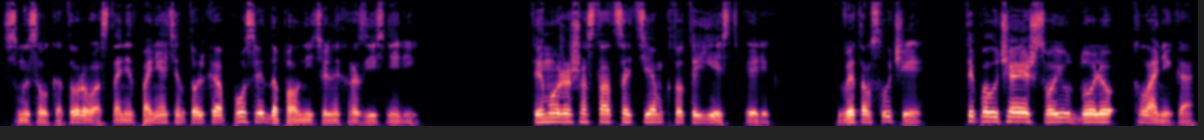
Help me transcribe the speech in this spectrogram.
смысл которого станет понятен только после дополнительных разъяснений. «Ты можешь остаться тем, кто ты есть, Эрик. В этом случае ты получаешь свою долю кланика,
